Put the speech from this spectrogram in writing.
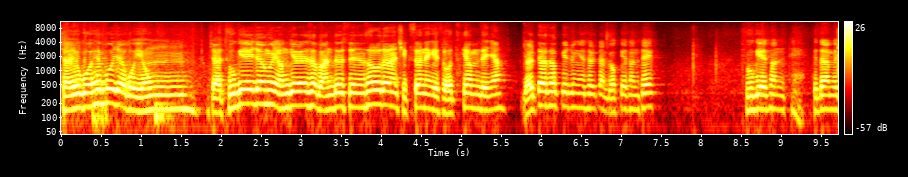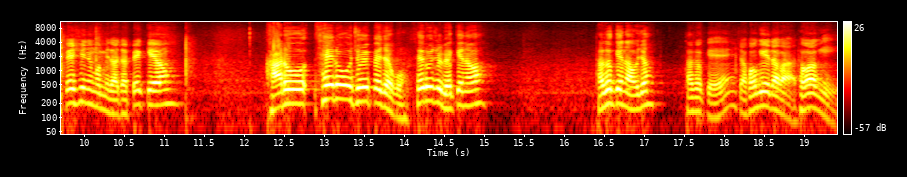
자, 요거 해보자고, 용. 자, 두 개의 점을 연결해서 만들 수 있는 서로 다른 직선에게서 어떻게 하면 되냐? 15개 중에서 일단 몇 개 선택? 두 개 선택. 그 다음에 빼시는 겁니다. 자, 뺄게요. 가로, 세로 줄 빼자고. 세로 줄 몇 개 나와? 다섯 개 나오죠? 다섯 개. 자, 거기에다가 더하기.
